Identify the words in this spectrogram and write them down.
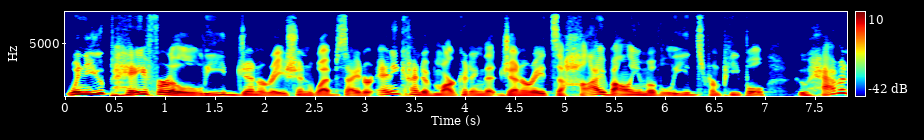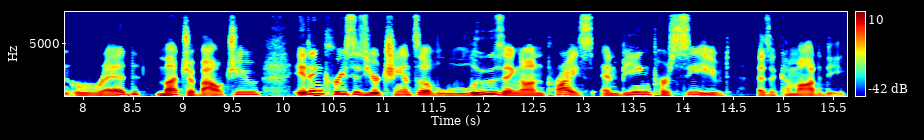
When you pay for a lead generation website or any kind of marketing that generates a high volume of leads from people who haven't read much about you, it increases your chance of losing on price and being perceived as a commodity.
